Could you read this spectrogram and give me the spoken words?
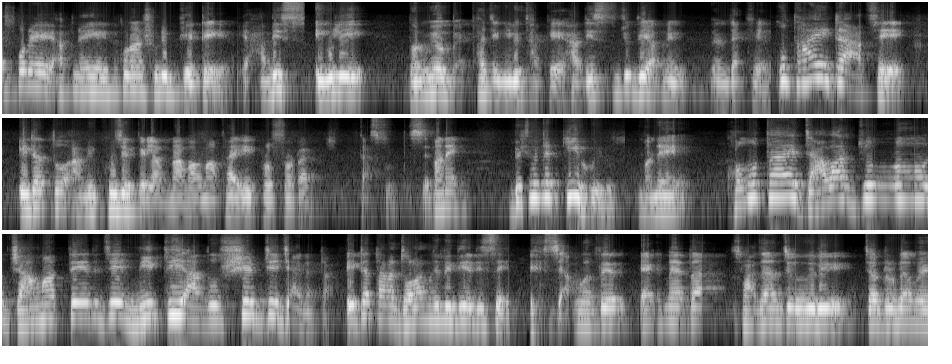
এরপরে আপনি কোরআন শরীফ ঘেটে হাদিস, এগুলি ধর্মীয় ব্যাখ্যা যেগুলি থাকে, হাদিস যদি আপনি দেখেন, কোথায় এটা আছে, এটা তো আমি খুঁজে পেলাম না, আমার মাথায় এই প্রশ্নটা কাজ করতেছে। মানে বিষয়টা কি হইল? মানে ক্ষমতায় যাওয়ার জন্য জামাতের যে নীতি, আদর্শের যে জায়গাটা, এটা তারা জলাঞ্জলি দিয়ে দিছে। জামাতের এক নেতা শাহজাহান চৌধুরী চট্টগ্রামে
